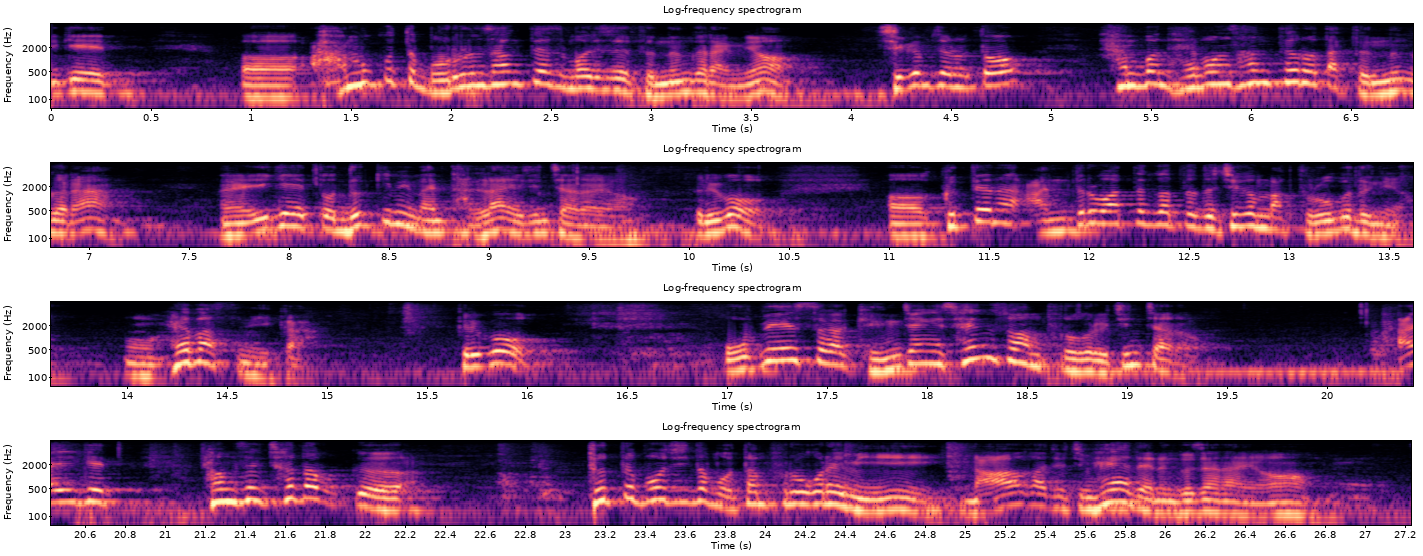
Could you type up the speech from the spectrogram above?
이게 어, 아무것도 모르는 상태에서 머릿속에 듣는 거랑요. 지금처럼 또 한번 해본 상태로 딱 듣는 거랑 예, 이게 또 느낌이 많이 달라요, 진짜로요. 그리고 어, 그때는 안 들어왔던 것들도 지금 막 들어오거든요. 어, 해봤으니까. 그리고 OBS가 굉장히 생소한 프로그램이 진짜로. 아 이게 평생 쳐다 그 듣도 보지도 못한 프로그램이 나와가지고 지금 해야 되는 거잖아요.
